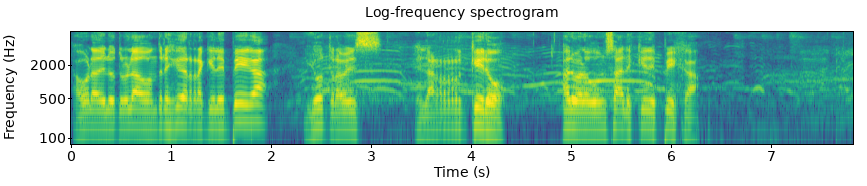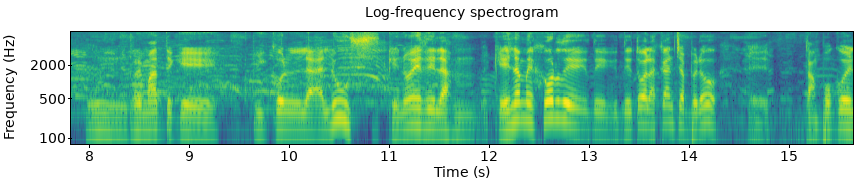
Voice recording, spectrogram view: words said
Ahora del otro lado Andrés Guerra que le pega y otra vez el arquero Álvaro González que despeja. Un remate que y con la luz que no es de las que es la mejor de, de, todas las canchas pero eh, tampoco es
